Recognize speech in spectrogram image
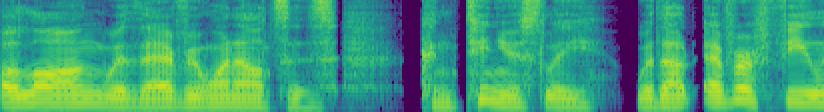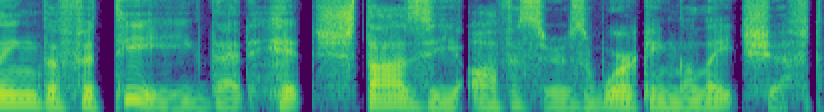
along with everyone else's, continuously without ever feeling the fatigue that hit Stasi officers working the late shift.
